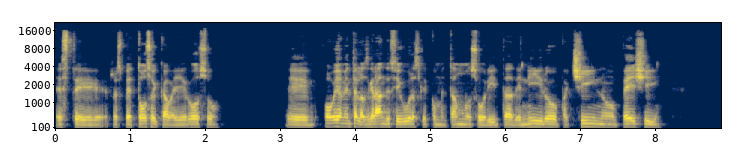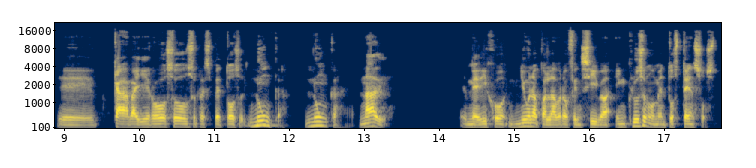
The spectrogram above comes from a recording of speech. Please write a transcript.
este, respetuoso y caballeroso. Eh, obviamente las grandes figuras que comentamos ahorita, De Niro, Pacino, Pesci, eh, caballerosos, respetuosos. Nunca, nunca, nadie me dijo ni una palabra ofensiva, incluso en momentos tensos.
